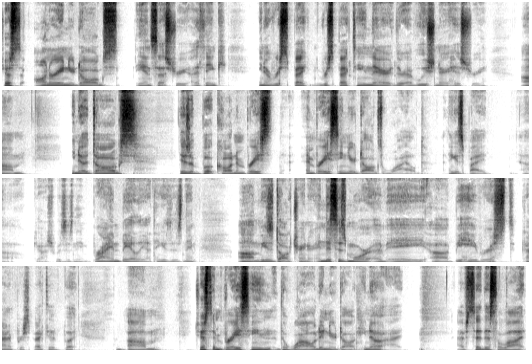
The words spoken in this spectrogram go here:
just honoring your dog's ancestry. I think you know respect respecting their their evolutionary history. Um, you know, dogs. There's a book called "Embrace Embracing Your Dog's Wild." I think it's by, uh, gosh, what's his name? Brian Bailey, I think is his name. Um, he's a dog trainer, and this is more of a uh, behaviorist kind of perspective, but um, just embracing the wild in your dog. You know, I, I've said this a lot.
